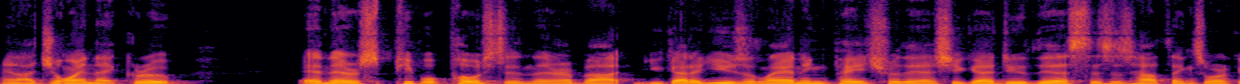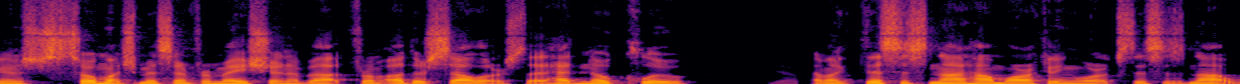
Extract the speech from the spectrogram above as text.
and I joined that group. And there's people posting there about you got to use a landing page for this. You got to do this. This is how things work. And there's so much misinformation about from other sellers that had no clue. Yep. I'm like, this is not how marketing works. This is not.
